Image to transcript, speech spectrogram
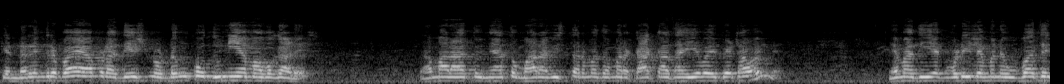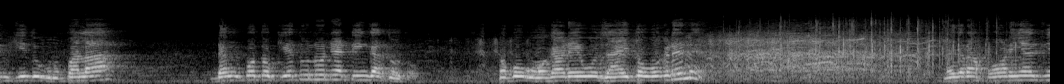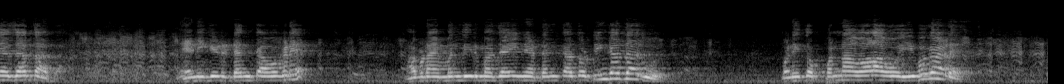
કે નરેન્દ્રભાઈ આપણા દેશનો ડંકો દુનિયામાં વગાડે છે. અમારા તો ત્યાં તો મારા વિસ્તારમાં તો અમારા કાકા થાય એવા બેઠા હોય ને. એમાંથી એક વડીલે મને ઊભા થઈને કીધું, રૂપાલા ડંકો તો કેદું નો ત્યાં ટીંગાતો હતો તો કોક વગાડે એવો જાય તો વગડે ને. નગર આ પોણિયા ત્યાં જતા હતા. એની કેડે ડંકા વગડે. આપણા મંદિરમાં જઈને ડંકા તો ટીંગાતા જ હોય. પણ એ તો પન્ના વાળા હોય એ વગાડે.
